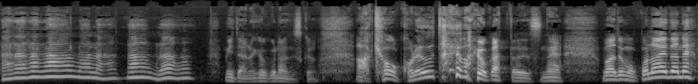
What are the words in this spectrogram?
ララララララララみたいな曲なんですけど。あ今日これ歌えばよかったですね。まあでもこの間ね、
